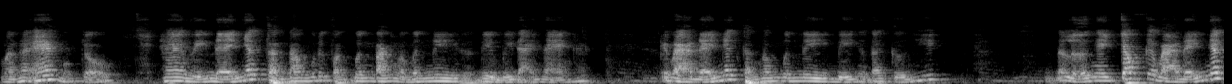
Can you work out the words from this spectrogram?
Mà nó ác một chỗ hai vị đệ nhất thần thông của đức phật minh tăng và minh ni đều bị đại nạn cái bà đệ nhất thần thông minh ni bị người ta cưỡng hiếp. Nó lựa ngay chốc cái bà đệ nhất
